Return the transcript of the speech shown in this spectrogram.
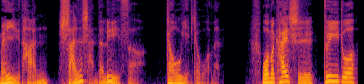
梅雨潭闪闪的绿色，招引着我们。我们开始追捉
